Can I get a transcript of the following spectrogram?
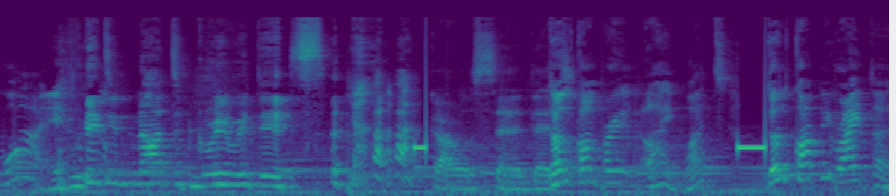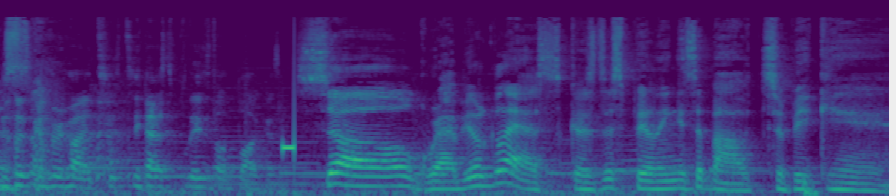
Why? we do not agree with this. Carl said that. Don't copy. Wait, what? Don't copyright us. Don't copyright us. Yes, please don't block us. So grab your glass, cause the spilling is about to begin.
